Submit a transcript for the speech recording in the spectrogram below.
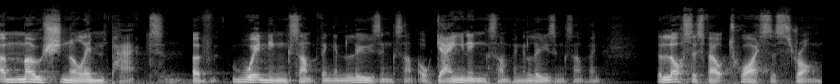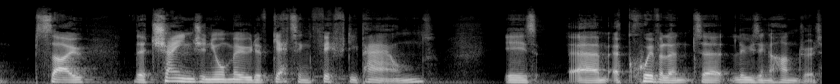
emotional impact of winning something and losing something, or gaining something and losing something, the loss is felt twice as strong. So the change in your mood of getting fifty pounds is um, equivalent to losing a hundred.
